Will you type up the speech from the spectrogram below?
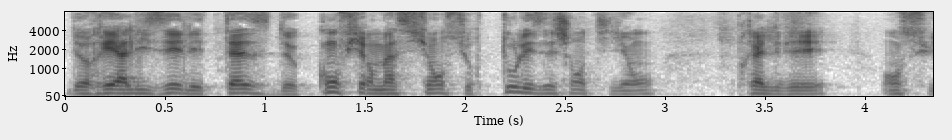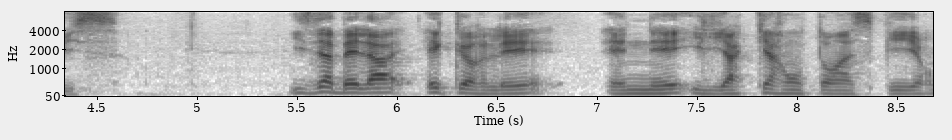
de réaliser les tests de confirmation sur tous les échantillons prélevés en Suisse. Isabella Eckerle est née il y a 40 ans à Spire,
